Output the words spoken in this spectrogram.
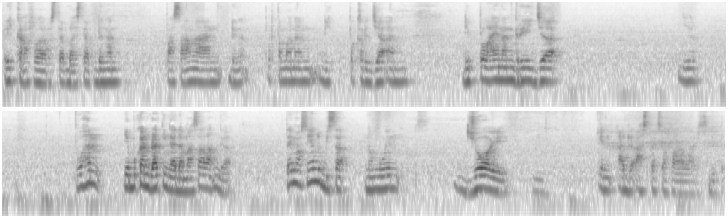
recover step by step dengan pasangan dengan pertemanan di pekerjaan di pelayanan gereja. Ya. Tuhan ya bukan berarti nggak ada masalah enggak tapi maksudnya lu bisa nemuin joy in other aspects of our lives gitu.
